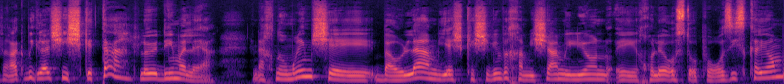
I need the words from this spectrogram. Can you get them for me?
ורק בגלל שהיא שקטה, לא יודעים עליה. אנחנו אומרים שבעולם יש כ-75 מיליון חולי אוסטאופורוזיס כיום,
